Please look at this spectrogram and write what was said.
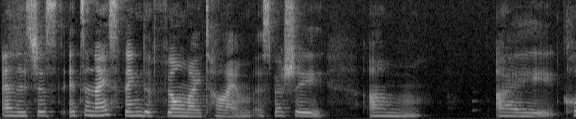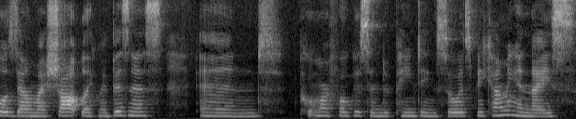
and it's just it's a nice thing to fill my time especially um i closed down my shop like my business and put more focus into painting so it's becoming a nice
